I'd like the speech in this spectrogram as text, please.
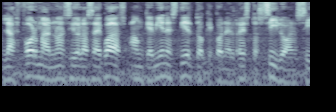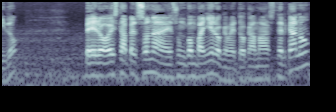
las formas no han sido las adecuadas, aunque bien es cierto que con el resto sí lo han sido pero esta persona es un compañero que me toca más cercano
